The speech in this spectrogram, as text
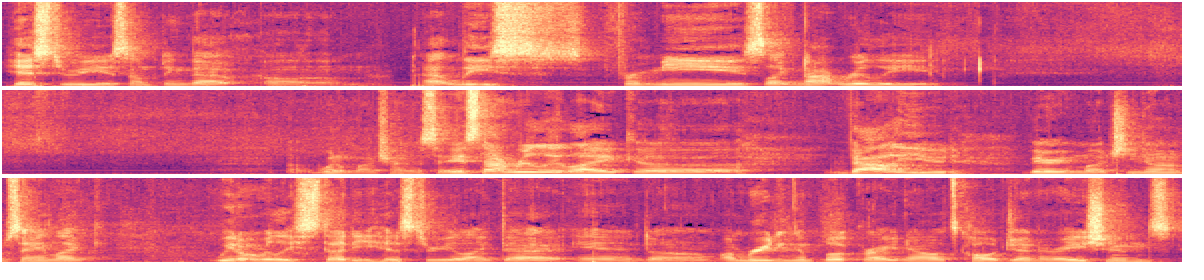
history is something that um, at least for me is like not really what am I trying to say? It's not really like uh, valued very much. You know what I'm saying? Like we don't really study history like that. And um, I'm reading a book right now. It's called Generations,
